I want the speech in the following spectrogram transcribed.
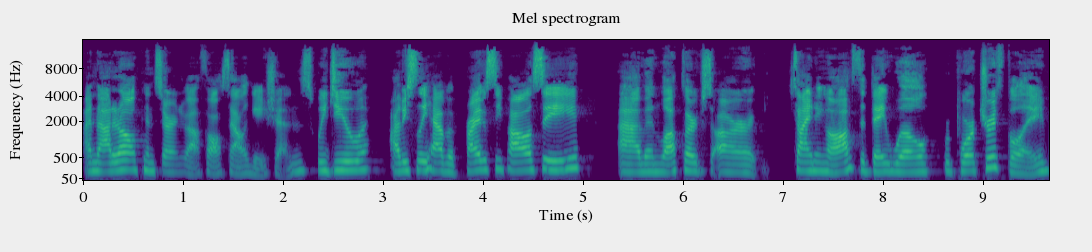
I'm not at all concerned about false allegations. We do obviously have a privacy policy, um, and law clerks are signing off that they will report truthfully.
